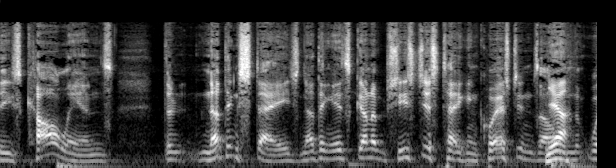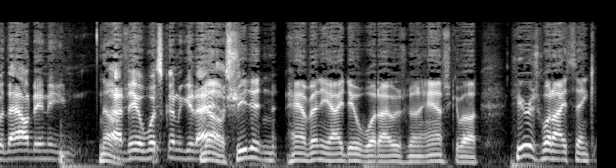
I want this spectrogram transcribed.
these call-ins, there nothing staged, nothing. It's gonna. She's just taking questions on Yeah. without any No. idea what's going to get No, she didn't have any idea what I was going to ask about. Here's what I think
